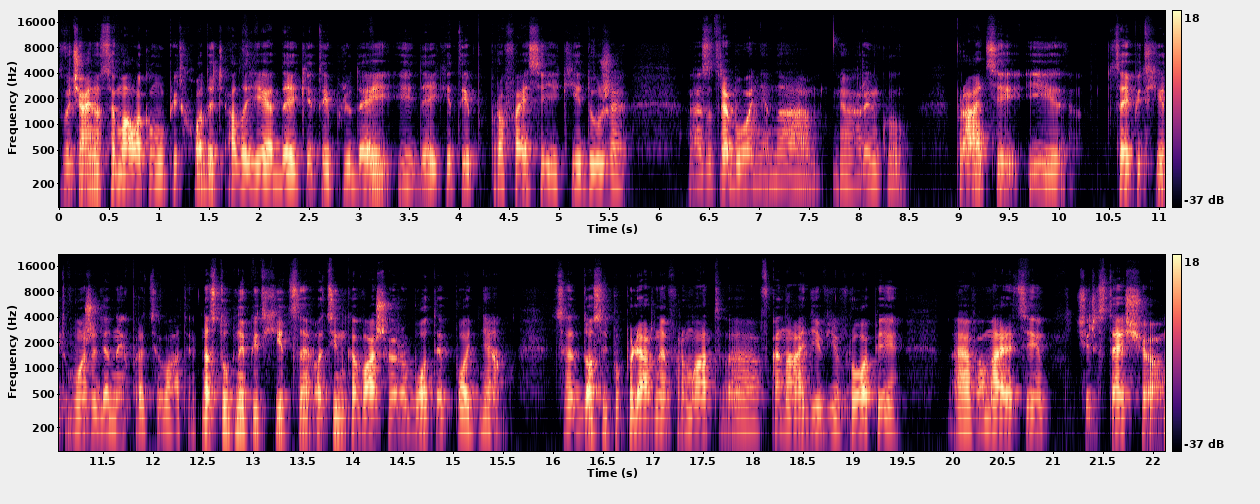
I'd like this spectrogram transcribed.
Звичайно, це мало кому підходить, але є деякий тип людей і деякий тип професій, які дуже е, затребувані на е, ринку праці, і цей підхід може для них працювати. Наступний підхід це оцінка вашої роботи по дням. Це досить популярний формат е, в Канаді, в Європі, в Америці через те, що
